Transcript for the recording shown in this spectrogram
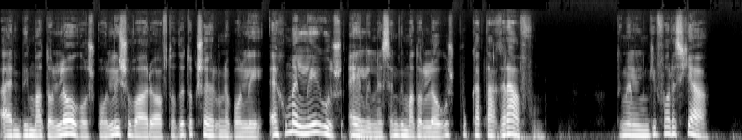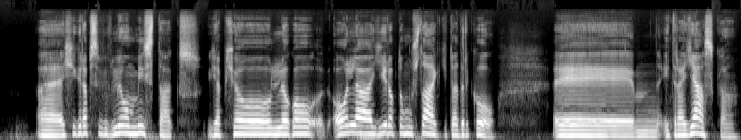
ενδυματολόγος, πολύ σοβαρό αυτό, δεν το ξέρουν πολλοί. Έχουμε λίγους Έλληνες ενδυματολόγους που καταγράφουν την ελληνική φορεσιά. Ε, έχει γράψει βιβλίο Μίσταξ, για ποιο λόγο όλα γύρω από το μουστάκι, το αντρικό. Ε, η Τραγιάσκα,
